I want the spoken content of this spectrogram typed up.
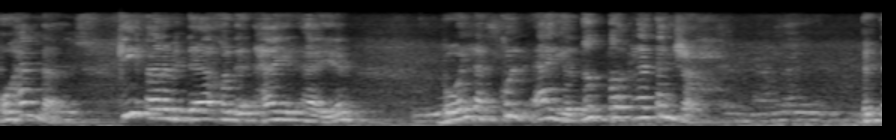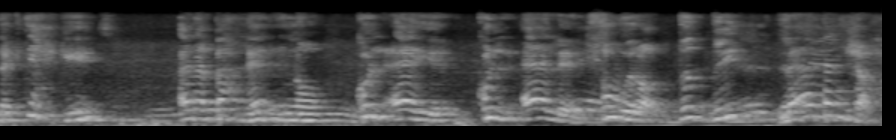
وهلا كيف أنا بدي آخذ هاي الآية؟ بقول لك كل آية ضدك لا تنجح. بدك تحكي أنا بعلن إنه كل آية كل آلة صورت ضدي لا تنجح.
